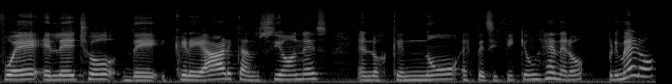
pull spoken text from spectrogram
fue el hecho de crear canciones en los que no especifique un género, primero,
